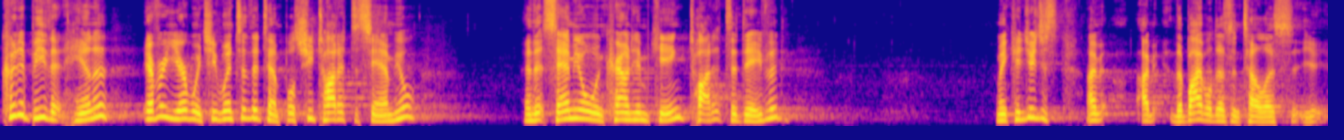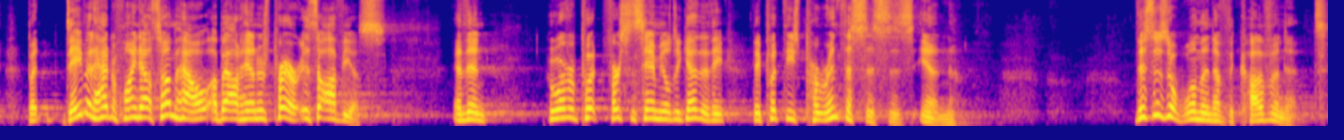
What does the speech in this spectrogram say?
Could it be that Hannah, every year when she went to the temple, she taught it to Samuel? And that Samuel, when crowned him king, taught it to David? I mean, could you just, I, I, the Bible doesn't tell us, but David had to find out somehow about Hannah's prayer. It's obvious. And then whoever put 1 Samuel together, they, they put these parentheses in. This is a woman of the covenant.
